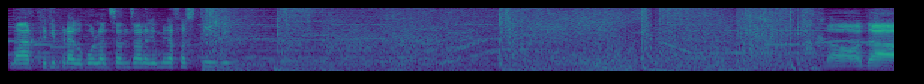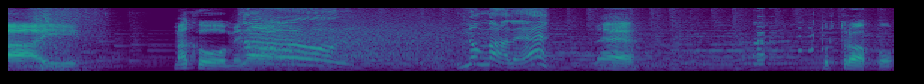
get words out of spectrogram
Mark, ti prego, con la zanzara che mi dà fastidio. No, dai. Ma come no? Non male, eh? Eh. Purtroppo.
